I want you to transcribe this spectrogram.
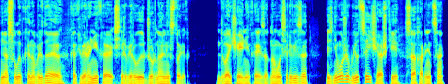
Я с улыбкой наблюдаю, как Вероника сервирует журнальный столик. Два чайника из одного сервиза — из него же блюдца и чашки, сахарница.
